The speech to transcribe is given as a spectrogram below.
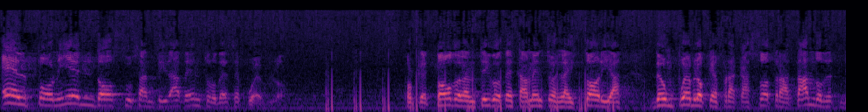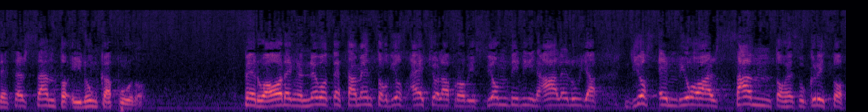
Él poniendo su santidad dentro de ese pueblo porque todo el Antiguo Testamento es la historia de un pueblo que fracasó tratando de, ser santo y nunca pudo. Pero ahora en el Nuevo Testamento Dios ha hecho la provisión divina, aleluya. Dios envió al Santo Jesucristo,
